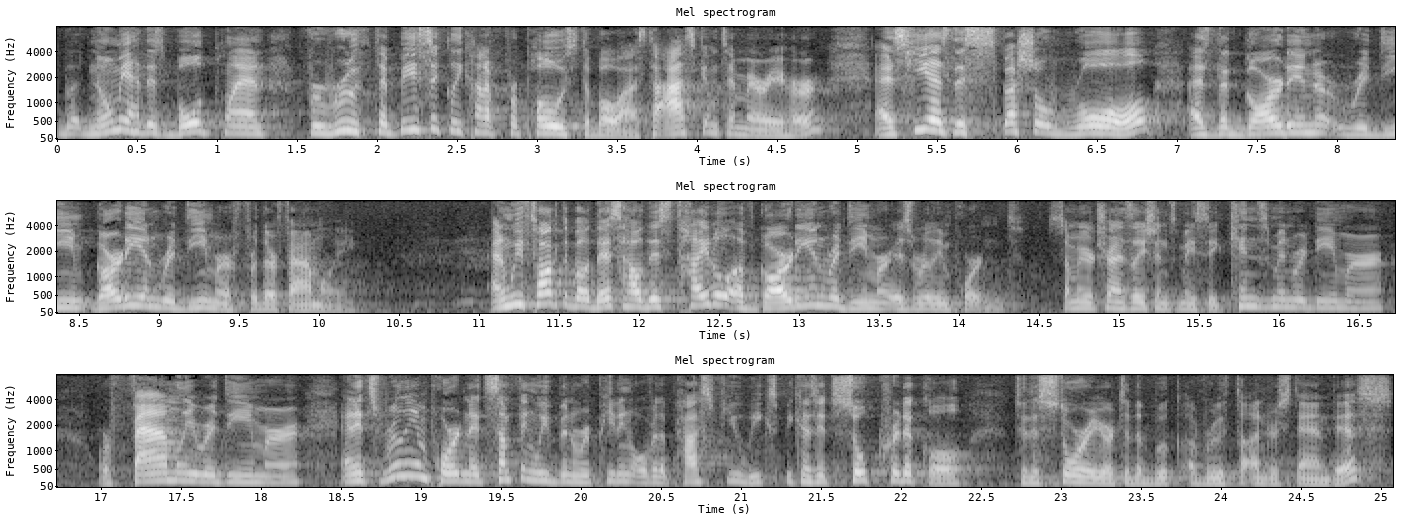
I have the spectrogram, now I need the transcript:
Naomi had this bold plan for Ruth to basically kind of propose to Boaz, to ask him to marry her, as he has this special role as the guardian, redeem, guardian redeemer for their family. And we've talked about this, how this title of guardian redeemer is really important. Some of your translations may say kinsman redeemer or family redeemer. And it's really important. It's something we've been repeating over the past few weeks because it's so critical to the story or to the book of Ruth to understand this.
